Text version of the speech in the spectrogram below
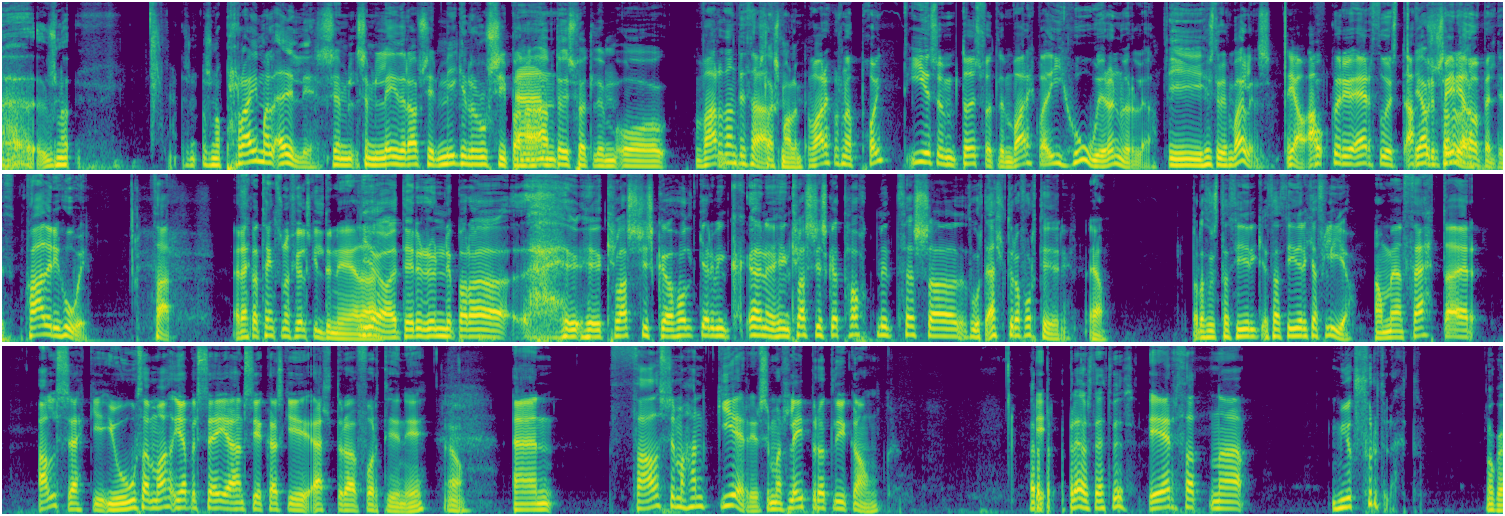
uh, svona svona- præmal eðli sem, sem leiðir af sér mikinn rússípana En- af döðsföllum og Varðandi það, Slagsmálum. var eitthvað svona point í þessum döðsföllum var eitthvað í húi raunverulega? Í History of Violence. Já, af hverju er, þú veist, af Já, hverju svo byrjar sannarlega. ofbeldið? Hvað er í húi? Þar? Er eitthvað tengt svona fjölskyldunni eða? Já, þetta er í rauninni bara hið klassíska holdgerfing eða hið klassíska tákmynd þess að þú ert eldur á fortíðinni. Já. bara þú veist, það þýðir ekki, það þýðir ekki að flýja. Á meðan þetta er alls ekki Jú, það má, ég vil segja að hann sé kannski eldur af fortíðinni. Já, En það sem hann gerir sem hann hleypur öllu í gang það er að bre- bregðast eitt við. er þarna mjög furðulegt. Ok,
